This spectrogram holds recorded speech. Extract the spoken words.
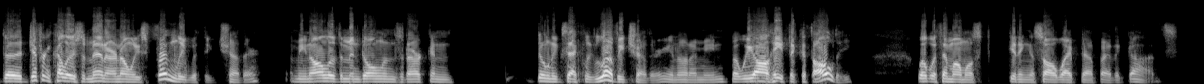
The different colors of men aren't always friendly with each other. I mean, all of the Mindolans and Arkin don't exactly love each other, you know what I mean? But we all hate the Cathaldi, what with them almost getting us all wiped out by the gods.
